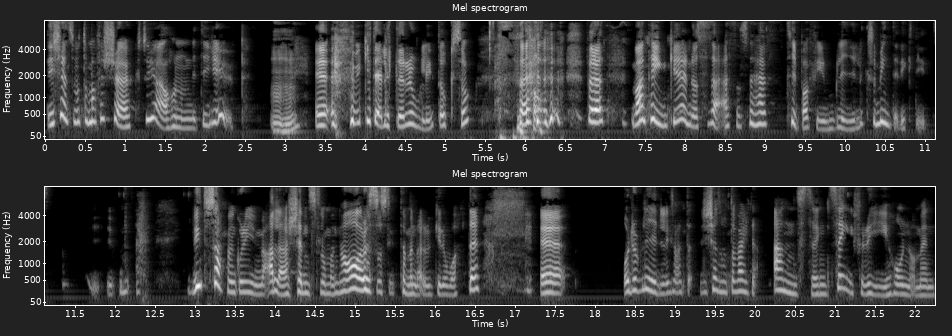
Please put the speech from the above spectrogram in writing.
Det känns som att de har försökt att göra honom lite djup. Mhm. Eh, vilket är lite roligt också. För, för att man tänker ändå så här, alltså sån här typ av film blir liksom inte riktigt det är inte så att man går in med alla känslor man har och så sitter man där och gråter. Eh, och då blir det liksom att det känns som att de verkligen ansträngt sig för att ge honom en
